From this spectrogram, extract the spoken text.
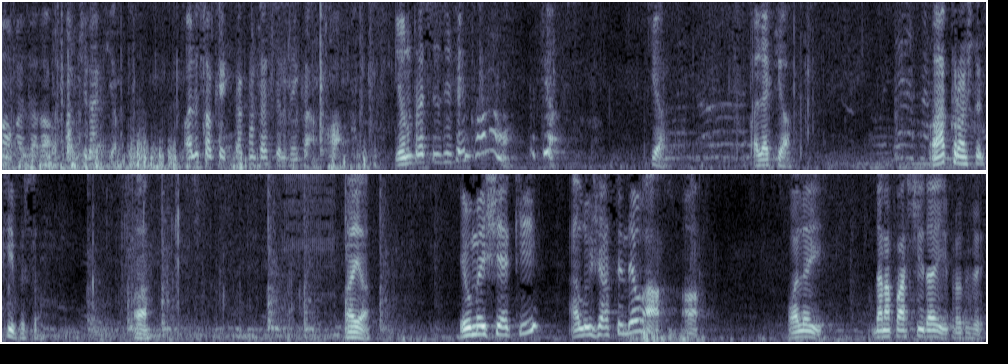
Tá bom, rapaziada, ó, vamos tirar aqui, ó. Olha só o que que tá acontecendo, vem cá, ó. E eu não preciso inventar, não. Aqui, ó. Aqui, ó. Olha aqui, ó. Ó a crosta aqui, pessoal. Ó. Aí, ó. Eu mexi aqui, a luz já acendeu lá, ó. Olha aí. Dá na partida aí pra tu ver.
